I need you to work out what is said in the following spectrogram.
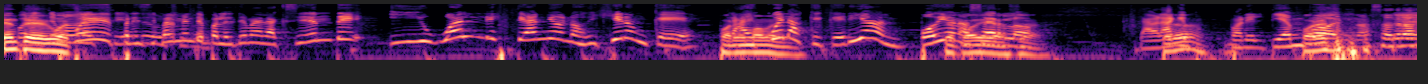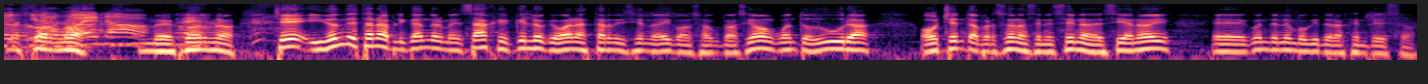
accidente por el del tema Guacho. Fue accidente principalmente por el tema del accidente. Igual este año nos dijeron que Por las momento. escuelas que querían podían podía hacerlo. hacer. La verdad Pero- que por el tiempo Por el- nosotros Mejor dijimos, no, bueno. Mejor no. Che, ¿y dónde están aplicando el mensaje? ¿Qué es lo que van a estar diciendo ahí con su actuación? ¿Cuánto dura? 80 personas en escena, decían hoy. Eh, cuéntenle un poquito a la gente eso.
